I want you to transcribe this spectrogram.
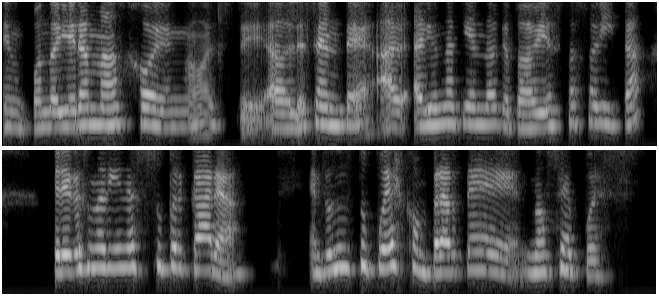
en- cuando yo era más joven, ¿no? Este, adolescente, ha- hay una tienda que todavía está hasta ahorita, pero que es una tienda súper cara. Entonces tú puedes comprarte, no sé, pues,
